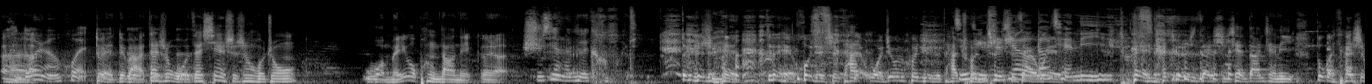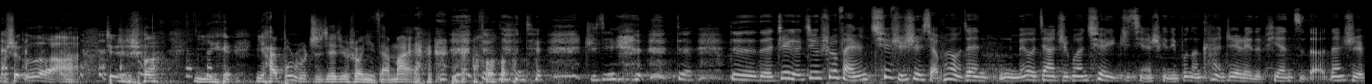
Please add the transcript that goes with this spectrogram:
呃很多人会，对对吧嗯？但是我嗯在现实生活中，我没有碰到哪个实现了最高目的，对对对对，或者是他，我就会觉得他仅纯粹是在为当前利益。对他就是在实现当前利益，不管他是不是恶啊，就是说你你还不如直接就说你在卖，然后对对对，直接是，对对对对，这个就是说，反正确实是小朋友在你没有价值观确立之前，是肯定不能看这类的片子的。但是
